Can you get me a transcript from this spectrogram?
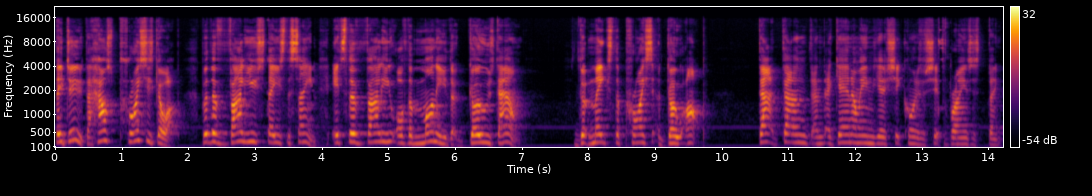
They do. The house prices go up, but the value stays the same. It's the value of the money that goes down that makes the price go up. That, that and, and again, I mean, yeah, shit coins are shit for brains. Just don't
